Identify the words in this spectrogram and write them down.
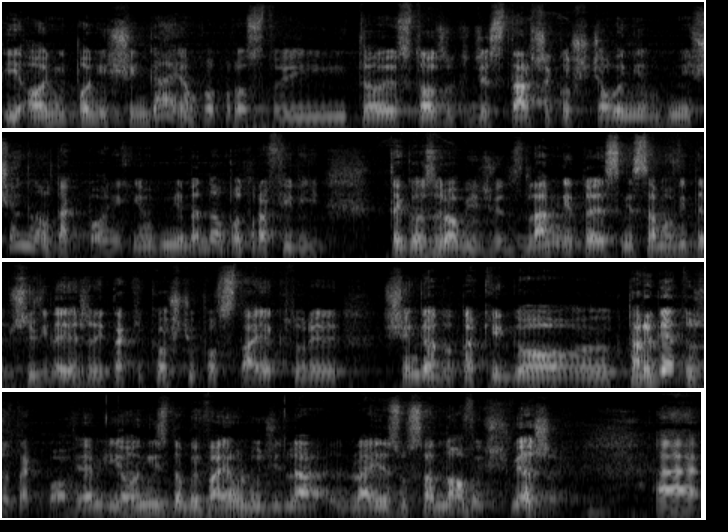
I oni po nich sięgają po prostu. I to jest to, gdzie starsze kościoły nie, nie sięgną tak po nich, nie, nie będą potrafili tego zrobić. Więc dla mnie to jest niesamowity przywilej, jeżeli taki kościół powstaje, który sięga do takiego e, targetu, że tak powiem, i oni zdobywają ludzi dla, dla Jezusa nowych, świeżych. E,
